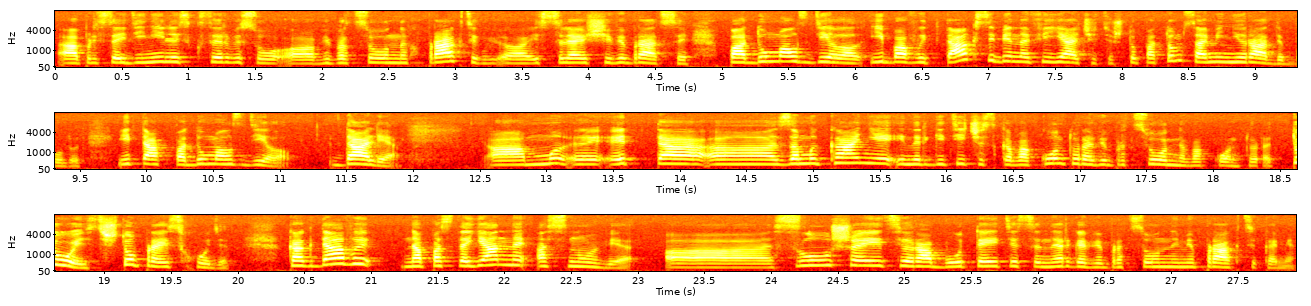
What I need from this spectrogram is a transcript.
а, присоединились к сервису а, вибрационных практик, исцеляющей вибрации. Подумал, сделал, ибо вы так себе нафиячите, что потом сами не рады будут. Итак, подумал, сделал. Далее. А, э, это а, замыкание энергетического контура, вибрационного контура. То есть, что происходит? Когда вы на постоянной основе а, слушаете, работаете с энерговибрационными практиками,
